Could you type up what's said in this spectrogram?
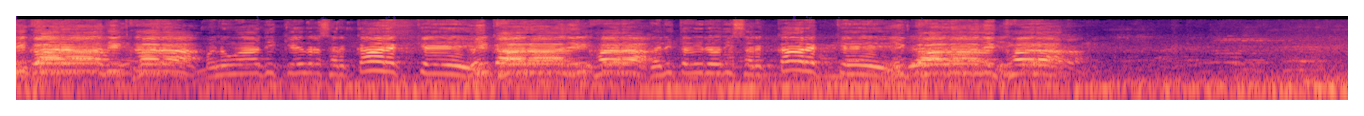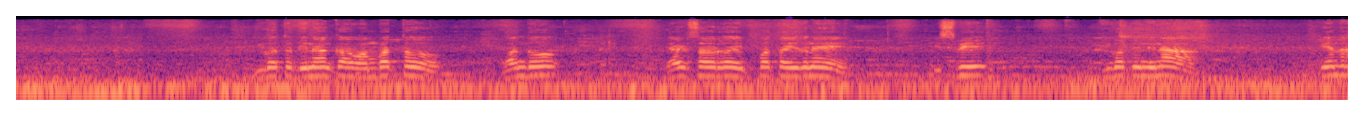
ಧಿಕ್ಕಾರ ಮನುವಾದಿ ಕೇಂದ್ರ ಸರ್ಕಾರಕ್ಕೆ. ದಲಿತ ವಿರೋಧಿ ಸರ್ಕಾರಕ್ಕೆ. ಇವತ್ತು ದಿನಾಂಕ ಒಂಬತ್ತು ಒಂದು ಎರಡು ಸಾವಿರದ ಇಪ್ಪತ್ತೈದನೇ ಇಸ್ವಿ. ಇವತ್ತಿನ ದಿನ ಕೇಂದ್ರ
